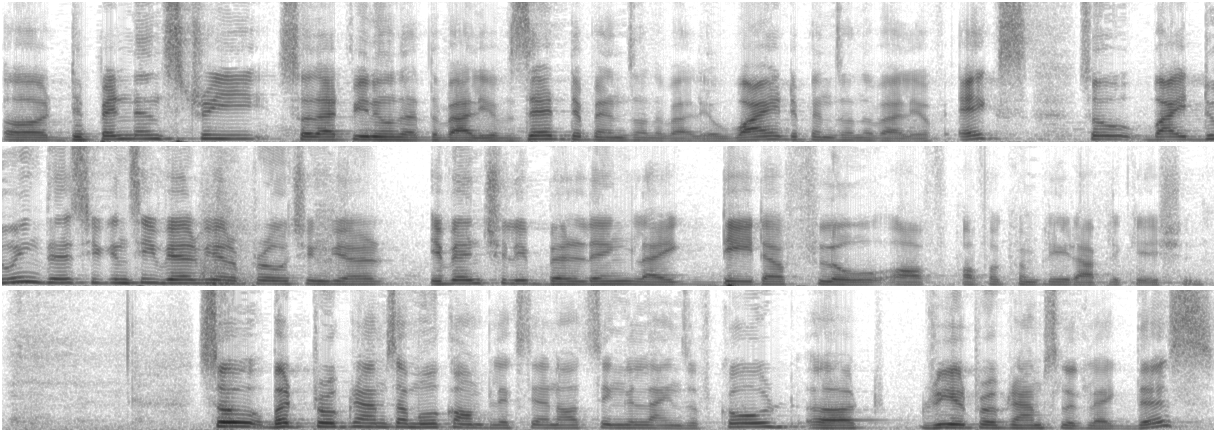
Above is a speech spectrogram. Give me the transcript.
a dependence tree so that we know that the value of z depends on the value of y, depends on the value of x. So by doing this, you can see where we are approaching. We are eventually building like data flow of, of a complete application. So, but programs are more complex. They're not single lines of code. Uh, real programs look like this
